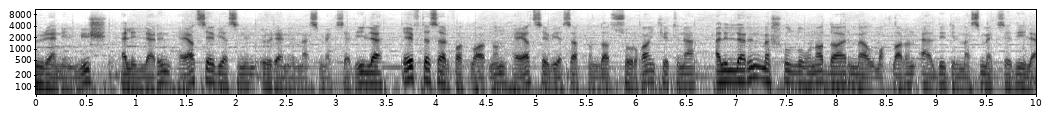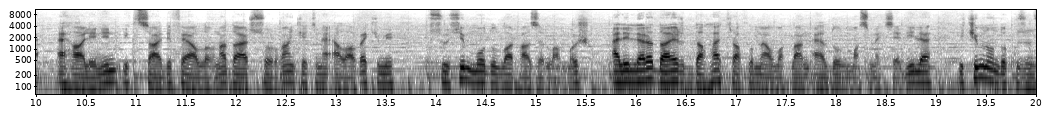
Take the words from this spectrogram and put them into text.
öyrənilmiş, əlillərin həyat səviyyəsinin öyrənilməsi məqsədi ilə ev təsərrüfatlarının həyat səviyyəsi haqqında sorğu anketinə, əlillərin məşğulluğuna dair məlumatların əldə edilməsi məqsədi ilə əhalinin iqtisadi fəallığına dair sorğu anketinə əlavə kimi xüsusi modullar hazırlanmış, əlillərə dair daha ətraflı məlumatların əldə olunması məqsədi ilə 2019-cu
